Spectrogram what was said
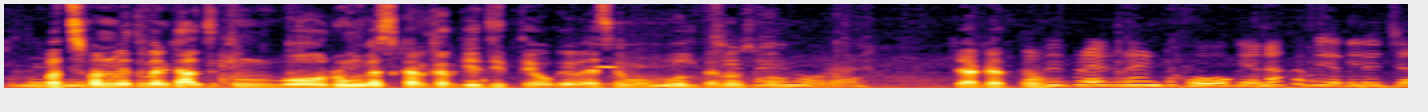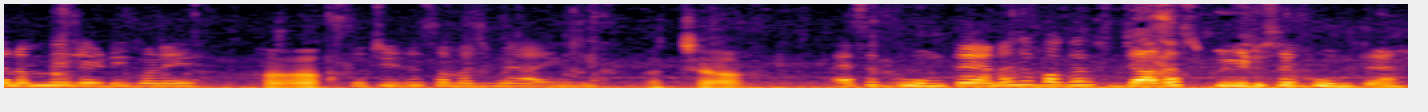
तो बचपन में तो मेरे ख्याल से तुम वो रुंगस कर करके जीते होगे वैसे वो बोलते ना उसको। हो रहा है। क्या कहते हो? कभी प्रेग्नेंट हो गए ना कभी अगले जन्म में लेडी बने हाँ। तो चीज़ें समझ में आएँगी। अच्छा। ऐसे घूमते हैं ना जब अगर ज़्यादा स्पीड से घूमते हैं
